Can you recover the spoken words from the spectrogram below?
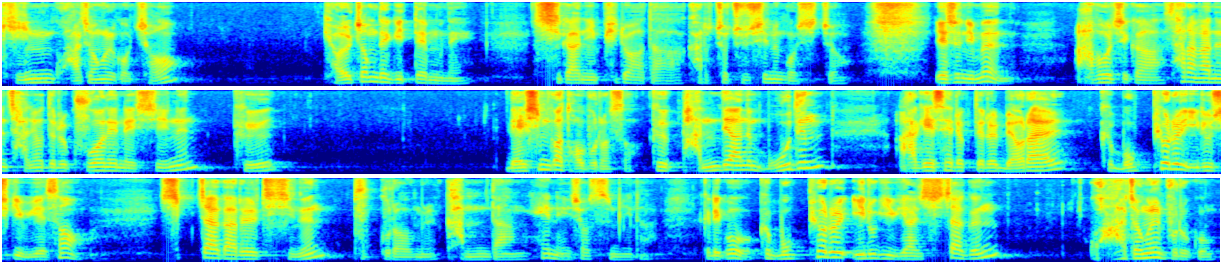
긴 과정을 거쳐 결정되기 때문에 시간이 필요하다 가르쳐 주시는 것이죠. 예수님은 아버지가 사랑하는 자녀들을 구원해 내시는 그 내심과 더불어서 그 반대하는 모든 악의 세력들을 멸할 그 목표를 이루시기 위해서 십자가를 지시는 부끄러움을 감당해 내셨습니다. 그리고 그 목표를 이루기 위한 시작은 과정을 부르고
